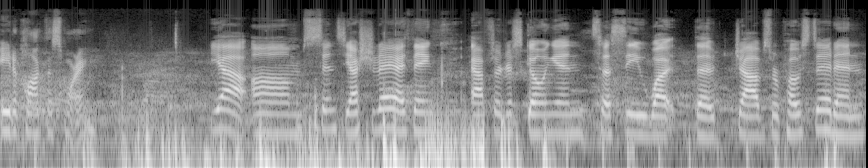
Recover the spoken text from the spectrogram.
eight o'clock this morning. Yeah, um, since yesterday, I think after just going in to see what the jobs were posted and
